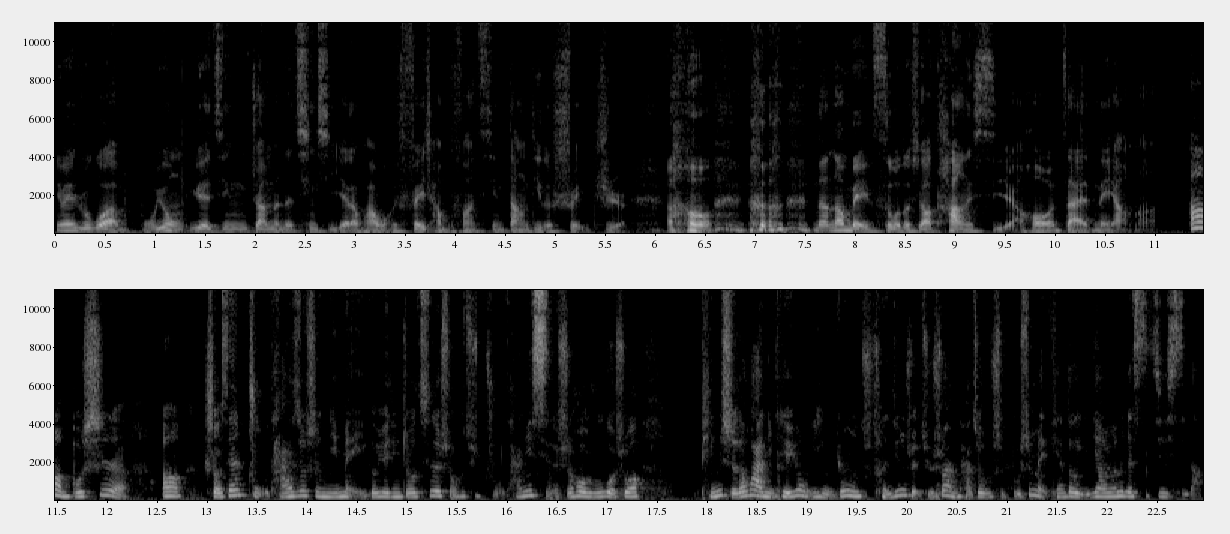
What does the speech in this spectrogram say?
因为如果不用月经专门的清洗液的话，我会非常不放心当地的水质。然后，难道每一次我都需要烫洗，然后再那样吗？哦，不是，嗯，首先煮它就是你每一个月经周期的时候去煮它。你洗的时候，如果说平时的话，你可以用饮用纯净水去涮它，就是不是每天都一定要用那个洗剂洗的。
